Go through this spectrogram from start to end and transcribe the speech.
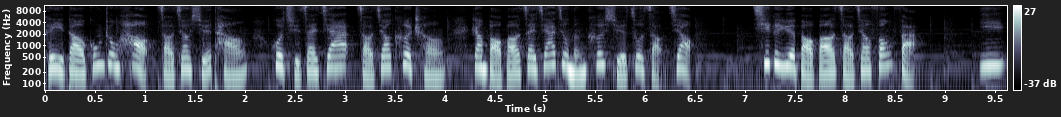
可以到公众号早教学堂获取在家早教课程，让宝宝在家就能科学做早教。七个月宝宝早教方法：一、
